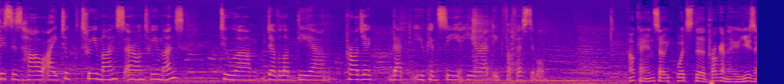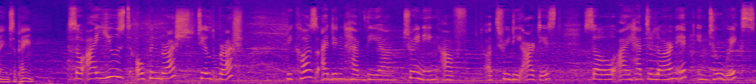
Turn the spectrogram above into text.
this is how i took three months around three months to um, develop the um, project that you can see here at IDFA Festival. Okay, and so what's the program that you're using to paint? So I used open brush, tilt brush, because I didn't have the uh, training of a 3D artist. So I had to learn it in two weeks.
